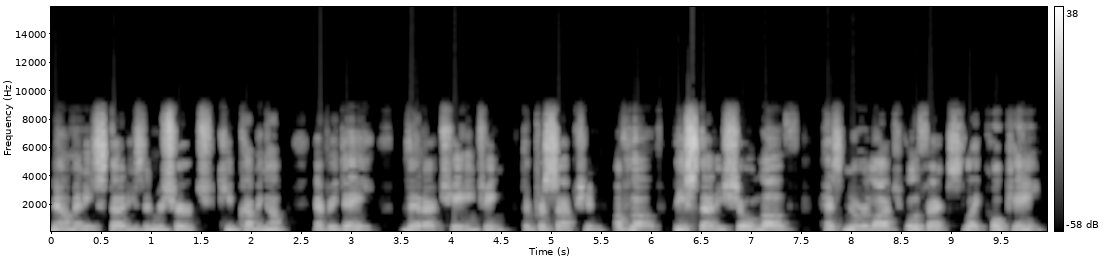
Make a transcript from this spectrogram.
Now, many studies and research keep coming up every day that are changing the perception of love. These studies show love has neurological effects like cocaine.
